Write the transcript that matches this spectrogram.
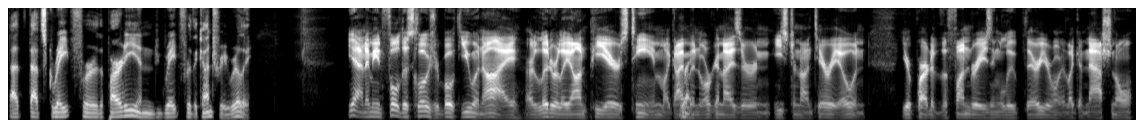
that that's great for the party and great for the country, really. Yeah, and I mean, full disclosure, both you and I are literally on Pierre's team. Like, I'm Right. an organizer in Eastern Ontario, and you're part of the fundraising loop there. You're like a national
